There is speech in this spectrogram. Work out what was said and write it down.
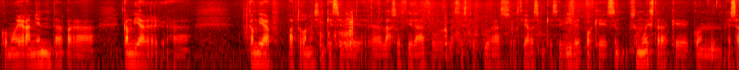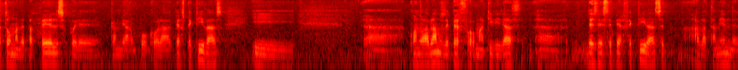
como herramienta para cambiar, eh, cambiar patrones en que se ve la sociedad o las estructuras sociales en que se vive, porque se, muestra que con esa toma de papel se puede cambiar un poco las perspectivas y cuando hablamos de performatividad, desde esta perspectiva se habla también de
